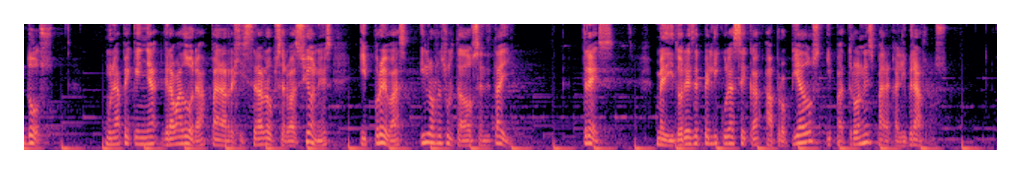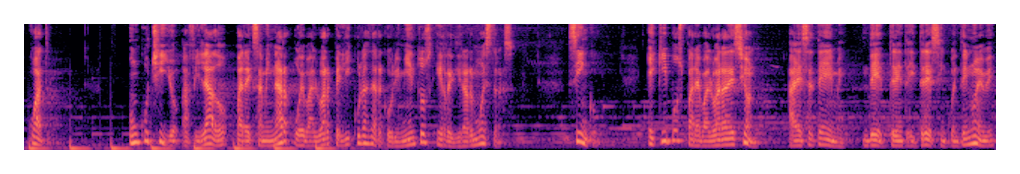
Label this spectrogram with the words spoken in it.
2. Una pequeña grabadora para registrar observaciones y pruebas y los resultados en detalle. 3. Medidores de película seca apropiados y patrones para calibrarlos. 4. Un cuchillo afilado para examinar o evaluar películas de recubrimientos y retirar muestras. 5. Equipos para evaluar adhesión, ASTM D3359,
